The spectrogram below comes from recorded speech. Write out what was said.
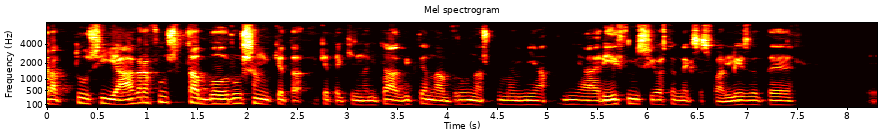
γραπτούς ή άγραφους θα μπορούσαν και τα, και τα κοινωνικά δίκτυα να βρουν ας πούμε μια, μια ρύθμιση ώστε να εξασφαλίζεται ε,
